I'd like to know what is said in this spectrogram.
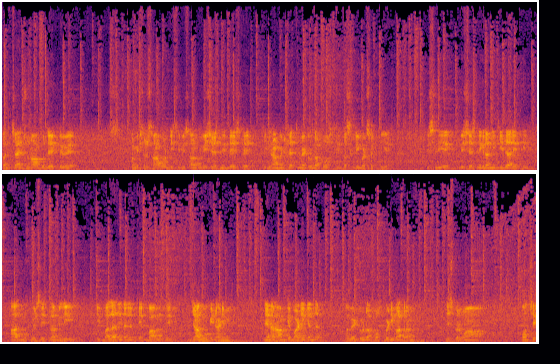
पंचायत चुनाव को देखते हुए कमिश्नर साहब और डीसीपी साहब को विशेष निर्देश थे कि ग्रामीण क्षेत्र में डोडा पोस्ट की तस्करी बढ़ सकती है। इसलिए विशेष निगरानी की जा रही थी। आज मुखबिर से इतला मिली। कि बालाजी नगर के बावल जांगू की ढाणी में। नैनाराम के बाड़े के अंदर अवैध डोडा पोस्ट बड़ी मात्रा में जिस पर वहाँ पहुँचे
